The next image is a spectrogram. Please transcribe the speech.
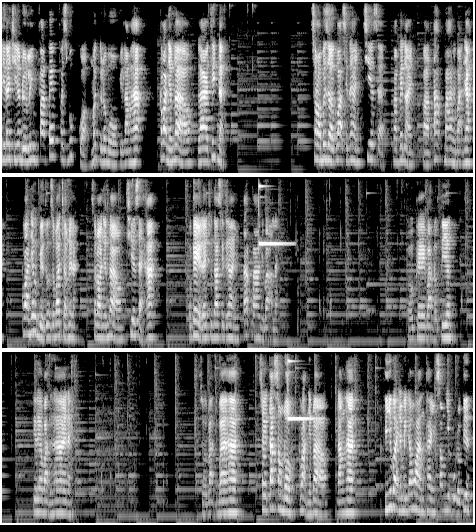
thì đây chính là đường link fanpage Facebook của Make Global Việt Nam ha. Các bạn nhấn vào like thích này. Sau đó bây giờ các bạn sẽ tiến hành chia sẻ fanpage này và tag ba người bạn nha. Các bạn nhấn vào biểu tượng dấu ba chấm này này. Sau đó nhấn vào chia sẻ ha. Ok, ở đây chúng ta sẽ tiến hành tag ba người bạn này. Ok, bạn đầu tiên. Tiếp theo bạn thứ hai này rồi bạn thứ ba ha sau khi tác xong rồi, các bạn nhấn vào. Đăng ha thì như vậy là mình đã hoàn thành xong nhiệm vụ đầu tiên.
